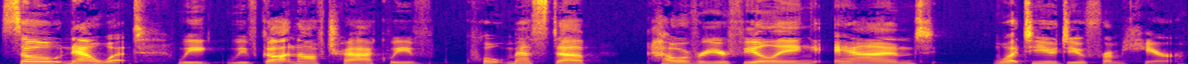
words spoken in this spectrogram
So now what? We we've gotten off track, we've quote messed up, however you're feeling, and what do you do from here?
